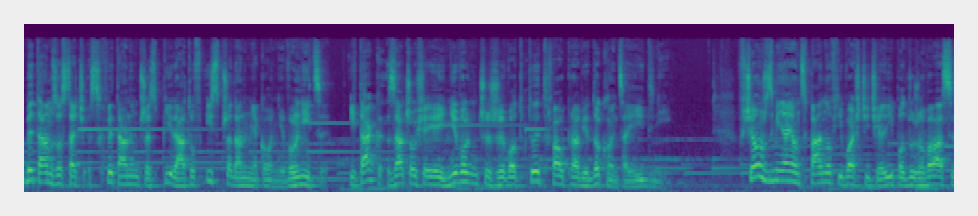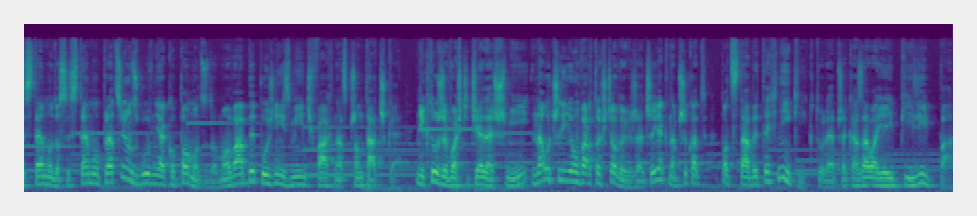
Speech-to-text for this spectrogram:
by tam zostać schwytanym przez piratów i sprzedanym jako niewolnicy. I tak zaczął się jej niewolniczy żywot, który trwał prawie do końca jej dni. Wciąż zmieniając panów i właścicieli, podróżowała z systemu do systemu, pracując głównie jako pomoc domowa, by później zmienić fach na sprzątaczkę. Niektórzy właściciele szmi nauczyli ją wartościowych rzeczy, jak na przykład podstawy techniki, które przekazała jej Pilippa.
